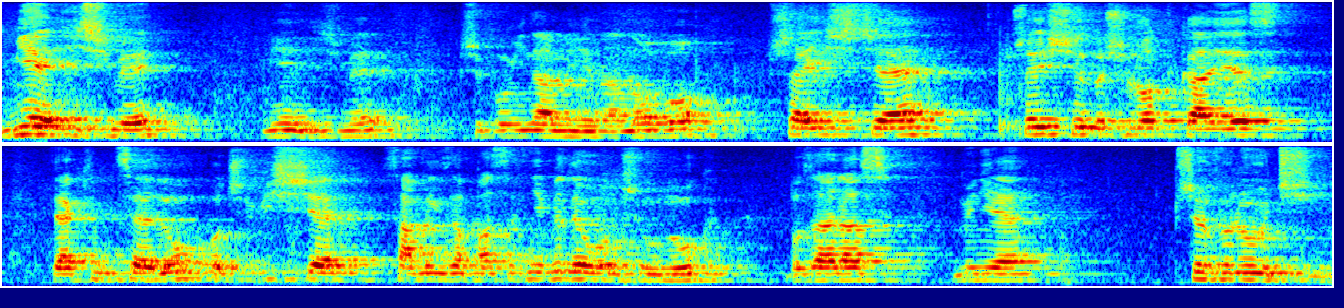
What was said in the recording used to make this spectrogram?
Mieliśmy, mieliśmy. Przypominamy je na nowo. Przejście. Przejście do środka jest w jakim celu? Oczywiście w samych zapasach nie będę łączył nóg, bo zaraz mnie przewróci.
